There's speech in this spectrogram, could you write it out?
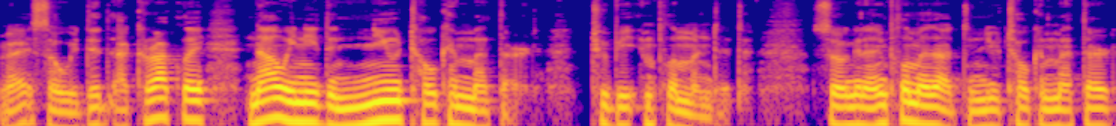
right? So we did that correctly. Now we need the new token method to be implemented. So we're going to implement that new token method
